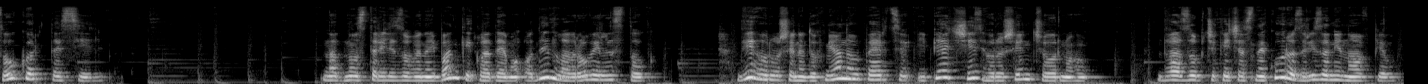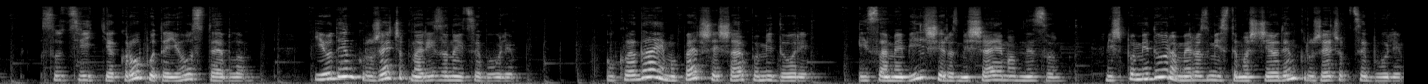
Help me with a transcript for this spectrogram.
цукор та сіль. На дно стерилізованої банки кладемо один лавровий листок, 2 горошини духмяного перцю і 5-6 горошин чорного, 2 зубчики часнику розрізані навпіл, суцвіття кропу та його стебла і один кружечок нарізаної цибулі. Укладаємо перший шар помідорів і саме більший розміщаємо внизу. Між помідорами розмістимо ще один кружечок цибулі.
